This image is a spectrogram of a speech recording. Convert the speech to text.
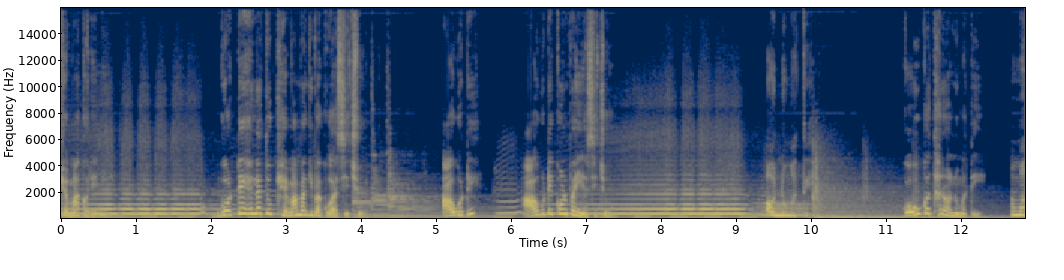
କ୍ଷମା କରେନି ଗୋଟେ ହେଲା ତୁ କ୍ଷମା ମାଗିବାକୁ ଆସିଛୁ ଆଉ ଗୋଟେ ଆଉ ଗୋଟେ କ'ଣ ପାଇଁ ଆସିଛୁ ଅନୁମତି କୋଉ କଥାର ଅନୁମତି ମା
